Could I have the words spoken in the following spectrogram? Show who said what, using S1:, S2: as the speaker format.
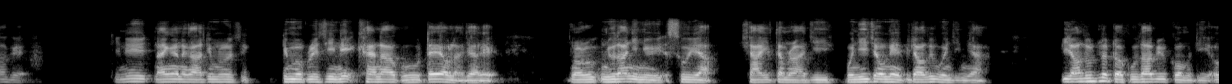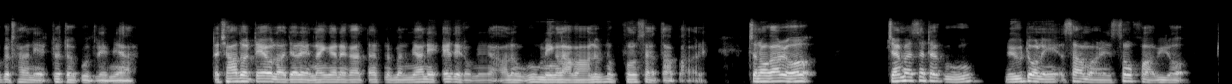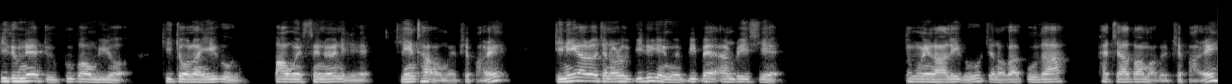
S1: ဟုတ်ကဲ့ဒီနေ့နိုင်ငံတကာဒီမိုကရေစီဒီမိုကရေစီနေ့အခမ်းအနားကိုတက်ရောက်လာကြတဲ့ကျွန်တော်တို့မြို့သားညီညွတ်ရေးအစိုးရယာယီသမ္မတကြီးဝန်ကြီးချုပ်နဲ့ပြည်ထောင်စုဝန်ကြီးများပြည်ထောင်စုလွှတ်တော်ကိုစားပြုကော်မတီဥက္ကဋ္ဌနဲ့လွှတ်တော်ကိုယ်စားလှယ်များတခြားသောတက်ရောက်လာကြတဲ့နိုင်ငံတကာတန်တမန်များနဲ့ဧည့်သည်တော်များအားလုံးကိုမင်္ဂလာပါလို့နှုတ်ခွန်းဆက်သပါတယ်ကျွန်တော်ကတော့ဂျမ်မတ်ဆက်တက်ကိုနေဦးတော်လင်းအစမှာရင်ဆွန့်ခွာပြီးတော့ပြည်သူနဲ့အတူပူးပေါင်းပြီးတော့ဒီတော်လှန်ရေးကိုပါဝင်ဆင်နွှဲနေတဲ့လင်းထအောင်ပဲဖြစ်ပါတယ် ဒီနေ့ကတော့ကျွန်တော်တို့ပြည်သူ့ရင်ဝင် People Embrace ရဲ့တဝင်လာလေးကိုကျွန်တော်ကကိုစားဖတ်ကြားသွားမှာပဲဖြစ်ပါတယ်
